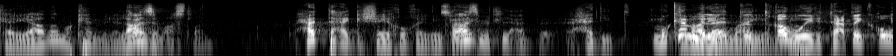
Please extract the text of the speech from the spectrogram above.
كرياضة مكملة لازم أصلا. حتى حق الشيخوخة يقول. لازم تلعب حديد. مكملة. تقوي تعطيك قوة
